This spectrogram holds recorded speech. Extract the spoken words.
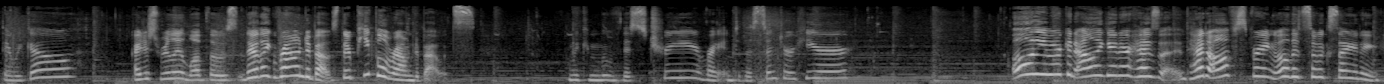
There we go. I just really love those. They're like roundabouts. They're people roundabouts. We can move this tree right into the center here. Oh, the American alligator has had offspring. Oh, that's so exciting.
